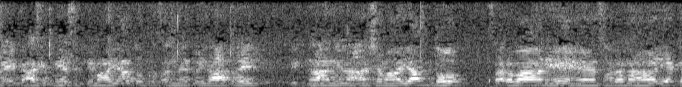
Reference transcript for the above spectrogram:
मे कार्य मे सिद्धिमाया तो प्रसन्ने त्वदात्रे विघ्नानि नाशमायान्तो सर्वाणे सुरनायक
